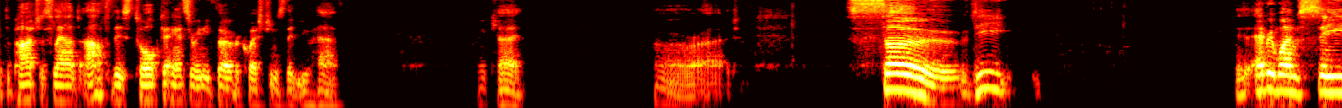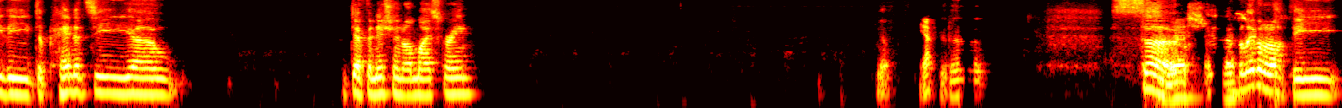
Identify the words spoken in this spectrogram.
departures lounge after this talk to answer any further questions that you have. Okay. All right. So the everyone see the dependency uh, definition on my screen? Yep. Yep. So, yes, yes. believe it or not, the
